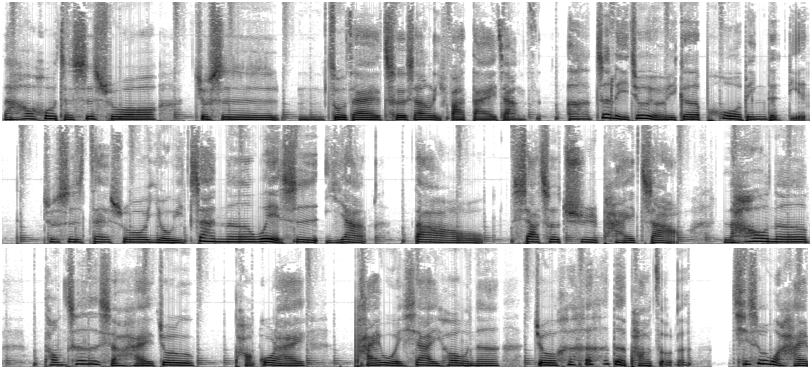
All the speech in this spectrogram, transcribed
然后或者是说，就是嗯，坐在车厢里发呆这样子。呃，这里就有一个破冰的点，就是在说有一站呢，我也是一样，到下车去拍照，然后呢，同车的小孩就跑过来拍我一下，以后呢，就呵呵呵的跑走了。其实我还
